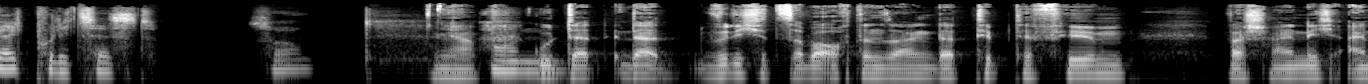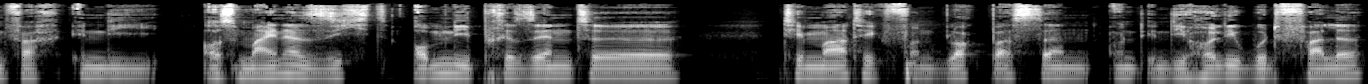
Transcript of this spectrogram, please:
Weltpolizist. So. Ja, ähm, gut, da, da würde ich jetzt aber auch dann sagen, da tippt der Film wahrscheinlich einfach in die aus meiner Sicht omnipräsente Thematik von Blockbustern und in die Hollywood-Falle,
